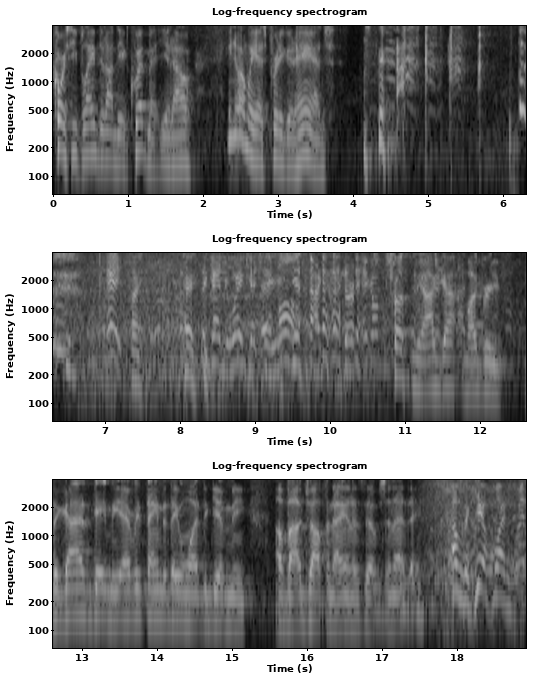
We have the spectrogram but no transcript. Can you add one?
course, he blamed it on the equipment, you know. He normally has pretty good hands. Hey, Hey, think on your way, catch that ball. Yeah, got- Trust me, I got my grief. The guys gave me everything that they wanted to give me about dropping that interception that day. That was a gift, wasn't it?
